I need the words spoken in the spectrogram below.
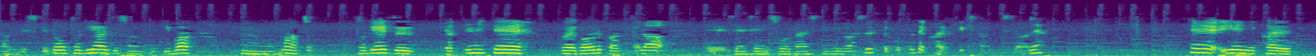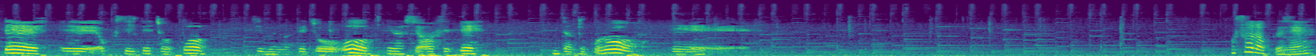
たんですけど、とりあえずその時は、うん、まあちょっと、とりあえずやってみて、具合が悪かったら、えー、先生に相談してみますってことで帰ってきたんですよね。で、家に帰って、えー、お薬手帳と自分の手帳を照らし合わせてみたところ、えー、おそらくね、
